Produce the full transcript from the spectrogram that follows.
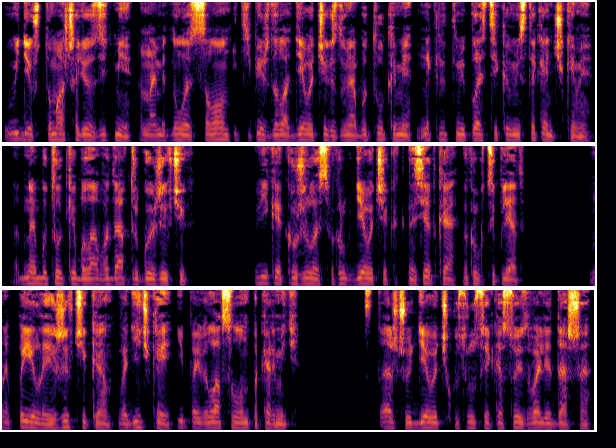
Увидев, что Маша идет с детьми, она метнулась в салон и теперь ждала девочек с двумя бутылками, накрытыми пластиковыми стаканчиками. В одной бутылке была вода, в другой живчик. Вика кружилась вокруг девочек, как наседка вокруг цыплят. Напоила их живчиком, водичкой и повела в салон покормить. Старшую девочку с русой косой звали Даша.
